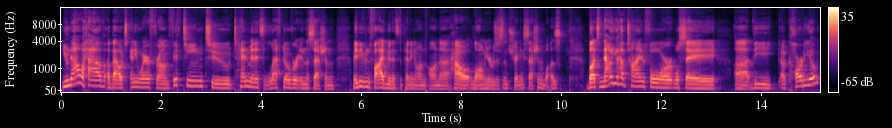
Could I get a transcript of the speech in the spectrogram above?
you now have about anywhere from 15 to 10 minutes left over in the session, maybe even five minutes depending on, on uh, how long your resistance training session was. But now you have time for, we'll say, uh, the uh, cardio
